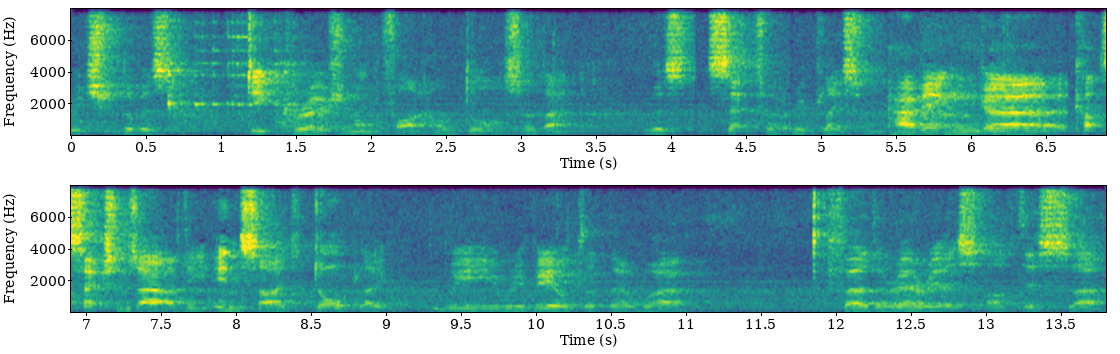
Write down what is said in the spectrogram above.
which there was deep corrosion on the firehole door, so that was set for replacement. Having uh, cut sections out of the inside door plate, we revealed that there were further areas of this uh,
